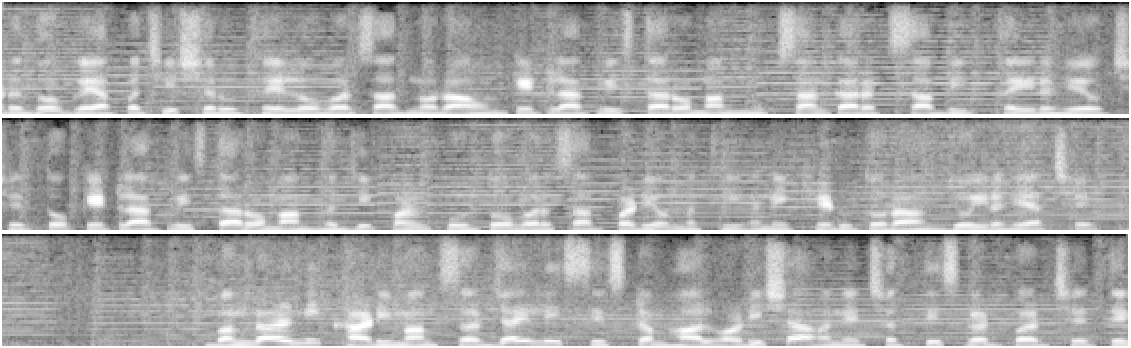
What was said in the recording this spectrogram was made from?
અડધો ગયા પછી શરૂ થયેલો વરસાદનો રાઉન્ડ કેટલાક વિસ્તારોમાં નુકસાનકારક સાબિત થઈ રહ્યો છે તો કેટલાક વિસ્તારોમાં હજી પણ પૂરતો વરસાદ પડ્યો નથી અને ખેડૂતો રાહ જોઈ રહ્યા છે. બંગાળની ખાડીમાં સર્જાયેલી સિસ્ટમ હાલ ઓડિશા અને છત્તીસગઢ પર છે. તે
